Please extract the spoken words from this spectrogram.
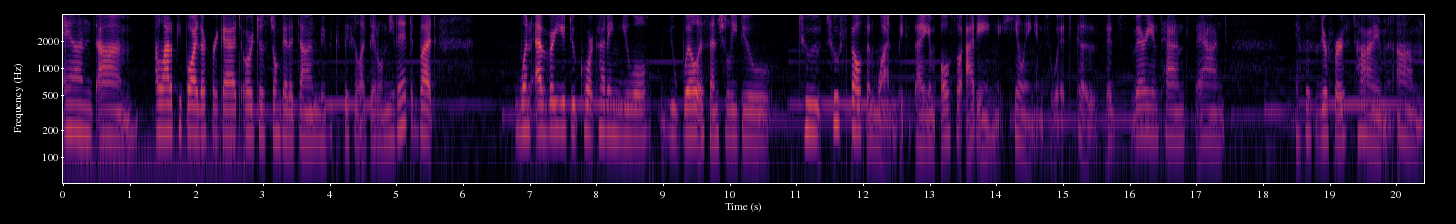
And um, a lot of people either forget or just don't get it done, maybe because they feel like they don't need it. But whenever you do cord cutting, you will you will essentially do two two spells in one because I am also adding healing into it because it's very intense and if this is your first time, um,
